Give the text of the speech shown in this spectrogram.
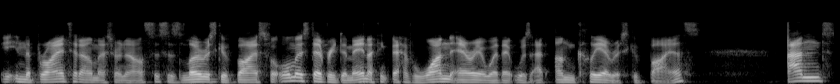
in the Bryant et al. meta-analysis as low risk of bias for almost every domain. I think they have one area where that was at unclear risk of bias, and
